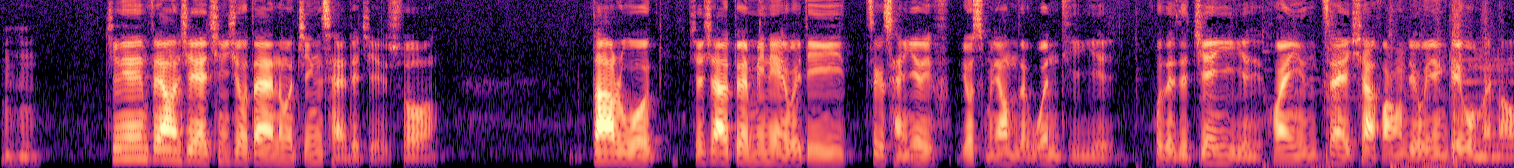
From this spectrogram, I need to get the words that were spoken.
嗯哼。今天非常谢谢清秀带来那么精彩的解说。大家如果接下来对 Mini LED 这个产业有什么样的问题，也或者是建议，也欢迎在下方留言给我们哦。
